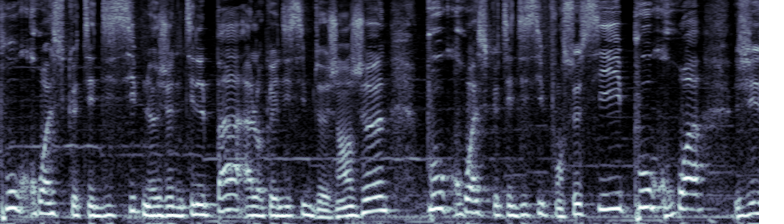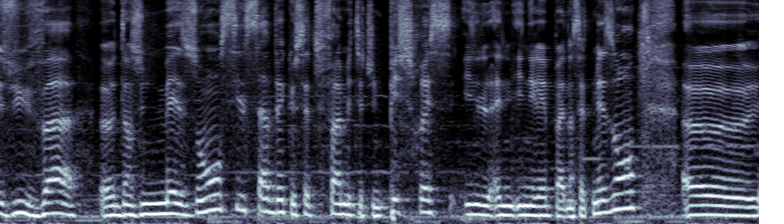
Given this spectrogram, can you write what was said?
Pourquoi est-ce que tes disciples ne jeûnent-ils pas alors que les disciples de Jean jeûnent? Pourquoi est-ce que tes disciples font ceci? Pourquoi Jésus va euh, dans une maison? S'il savait que cette femme était une pécheresse, il, il n'irait pas dans cette maison. Euh,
